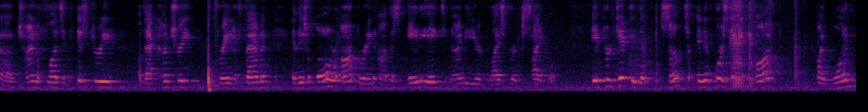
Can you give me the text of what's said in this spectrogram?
uh, China floods in history of that country created a famine, and these all were operating on this 88 to 90 year Gleissberg cycle. It predicted that some, and of course, it can be off by one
